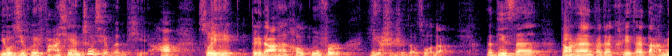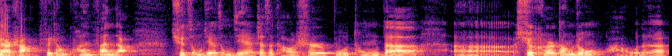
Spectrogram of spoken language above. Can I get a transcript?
有机会发现这些问题哈，所以对答案和估分也是值得做的。那第三，当然大家可以在大面上非常宽泛的去总结总结这次考试不同的呃学科当中啊，我的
